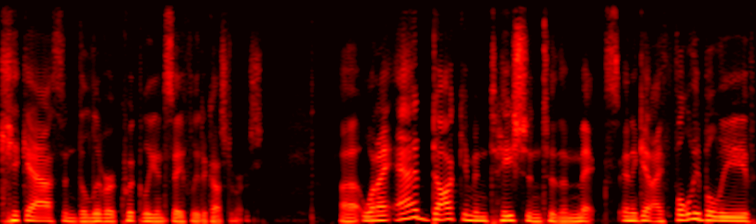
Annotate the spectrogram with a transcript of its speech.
kick ass and deliver quickly and safely to customers. Uh, when I add documentation to the mix, and again, I fully believe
